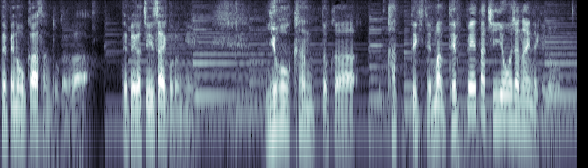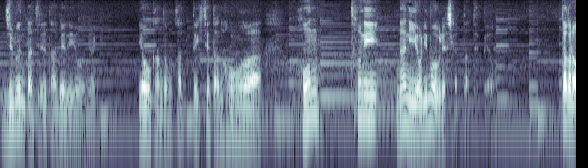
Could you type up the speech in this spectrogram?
てっぺいのお母さんとかが、てっぺいが小さい頃に、羊羹とか買ってきて、まあ、てっぺたち用じゃないんだけど、自分たちで食べるように、羊羹とか買ってきてたのは、本当に何よりも嬉しかった、てっぺいは。だから、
